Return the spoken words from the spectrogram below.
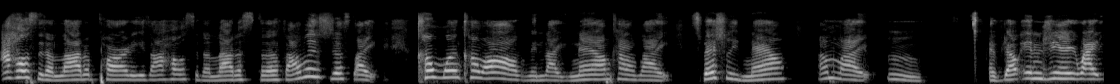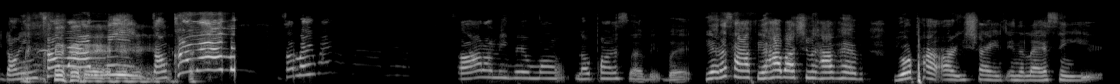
I hosted a lot of parties. I hosted a lot of stuff. I was just like, come one, come all. And like now I'm kind of like, especially now, I'm like, mm, if your energy ain't right, don't even come around me. Don't come around me. Somebody right so I don't even want no parts of it. But yeah, that's how I feel. How about you? How have your priorities changed in the last 10 years?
